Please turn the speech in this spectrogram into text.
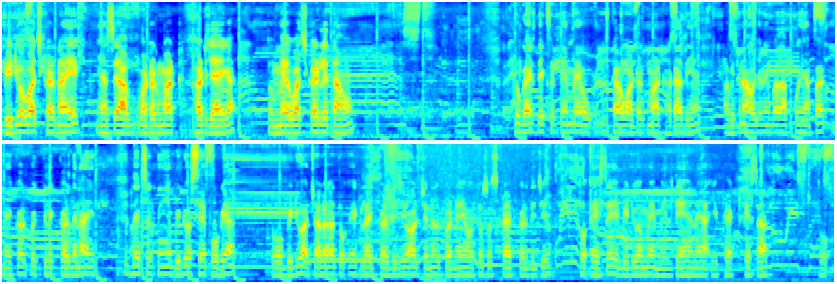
वीडियो वॉच करना है एक। यहाँ से आप वाटर मार्क हट जाएगा। तो मैं वॉच कर लेता हूँ। तो गैस देख सकते हैं, मैं इसका वाटर मार्क हटा दिए अब इतना हो जाने के बाद आपको यहाँ पर मेकर पर क्लिक कर देना है। तो देख सकते हैं, ये वीडियो सेफ़ हो गया। तो वीडियो अच्छा लगा तो एक लाइक कर दीजिए और चैनल पर नए हो तो सब्सक्राइब कर दीजिए। तो ऐसे ही वीडियो में मिलते हैं नया इफ़ेक्ट के साथ। तो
